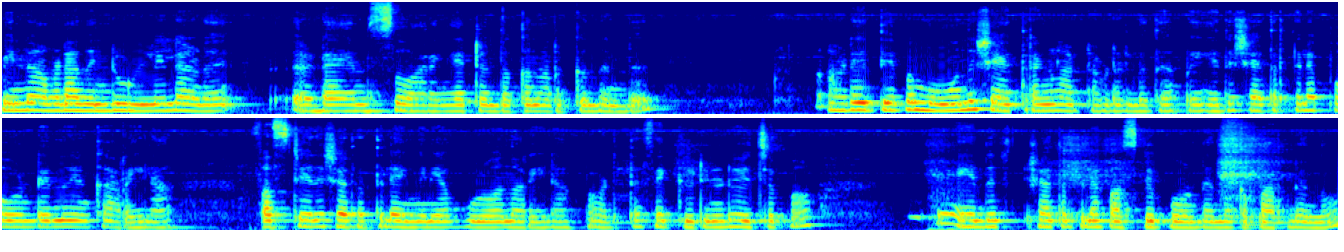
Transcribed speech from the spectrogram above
പിന്നെ അവിടെ അതിന്റെ ഉള്ളിലാണ് ഡാൻസും അരങ്ങേറ്റം എന്തൊക്കെ നടക്കുന്നുണ്ട്. അവിടെ എത്തിയപ്പോൾ മൂന്ന് ക്ഷേത്രങ്ങളാണ് അവിടെ ഉള്ളത്. അപ്പോൾ ഏത് ക്ഷേത്രത്തിലാണ് പോകേണ്ടതെന്ന് ഞങ്ങൾക്ക് അറിയില്ല ഫസ്റ്റ് ഏത് ക്ഷേത്രത്തിൽ എങ്ങനെയാണ് പോകുകയെന്ന് അറിയില്ല അപ്പോൾ അവിടുത്തെ സെക്യൂരിറ്റിനോട് ചോദിച്ചപ്പോൾ ഏത് ക്ഷേത്രത്തിലാണ് ഫസ്റ്റ് പോകേണ്ടതെന്നൊക്കെ പറഞ്ഞു തന്നു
